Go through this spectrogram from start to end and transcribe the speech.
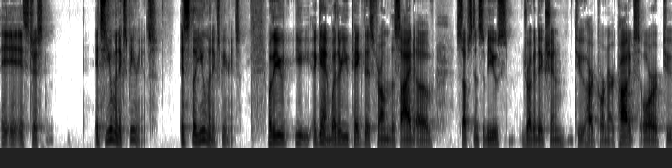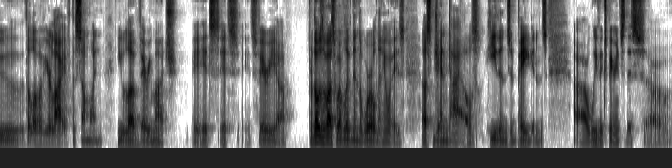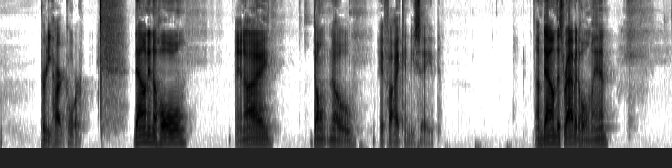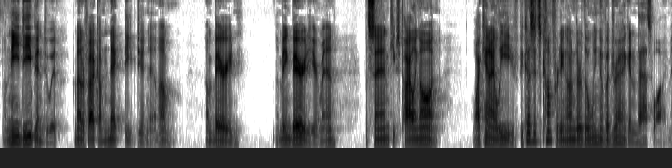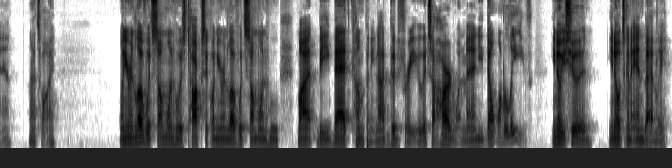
it's just it's human experience. It's the human experience. Whether you, you again, whether you take this from the side of substance abuse, drug addiction, to hardcore narcotics, or to the love of your life, to someone you love very much. It's it's it's very uh, for those of us who have lived in the world, anyways, us Gentiles, heathens, and pagans, uh, we've experienced this uh, pretty hardcore down in a hole, and I don't know if I can be saved. I'm down this rabbit hole, man. I'm knee deep into it. Matter of fact, I'm neck deep in it. I'm I'm buried. I'm being buried here, man. The sand keeps piling on. Why can't I leave? Because it's comforting under the wing of a dragon. That's why, man. That's why when you're in love with someone who is toxic, when you're in love with someone who might be bad company, not good for you, it's a hard one, man. You don't want to leave. You know you should. You know it's going to end badly.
